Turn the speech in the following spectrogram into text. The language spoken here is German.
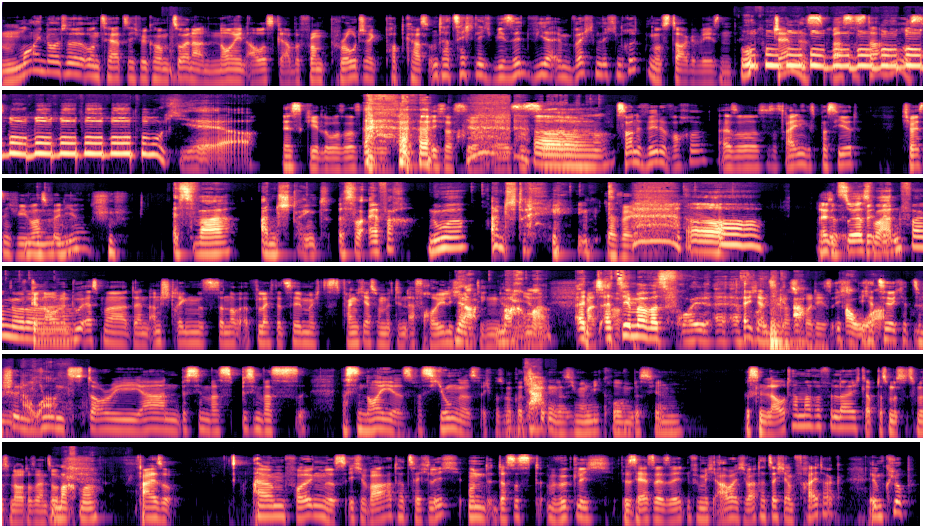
Moin Leute und herzlich willkommen zu einer neuen Ausgabe vom Project Podcast. Und tatsächlich, wir sind wieder im wöchentlichen Rhythmus da gewesen. Janice, was ist da los? Yeah. Es geht los, es geht los. Ich sag's dir, es, ist, äh, Ah, es war eine wilde Woche, also es ist einiges passiert. Ich weiß nicht, wie war es bei mhm. dir? Es war anstrengend. Es war einfach nur anstrengend. Perfekt. Oh. Also, Willst du erst wenn- mal wenn- anfangen oder? Genau, wenn du erstmal dein Anstrengendes dann noch vielleicht erzählen möchtest, fange ich erstmal mit den erfreulichen Ja, Dingen mach an. mal. Er, Mal erzähl mal was freu. Äh, Ich erzähle was Ah, Freudiges. Ich, ich erzähle euch jetzt eine Hm, schöne aua. Jugendstory, ja, ein bisschen was, bisschen was, was Neues, was Junges. Ich muss mal kurz Ja. gucken, dass ich mein Mikro ein bisschen, bisschen lauter mache vielleicht. Ich glaube, das müsste jetzt ein bisschen lauter sein. So. Mach mal. Also, ähm, folgendes. Ich war tatsächlich, und das ist wirklich sehr, sehr selten für mich, aber ich war tatsächlich am Freitag im Club.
